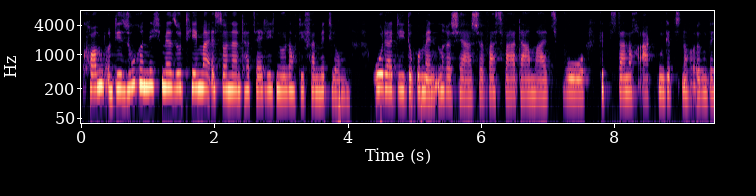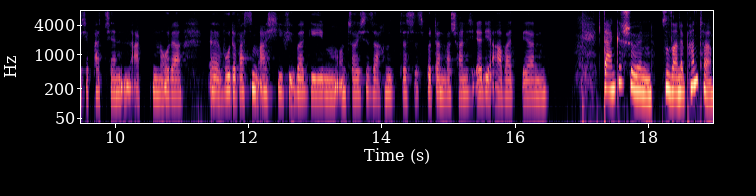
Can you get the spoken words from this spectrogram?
kommt und die Suche nicht mehr so Thema ist, sondern tatsächlich nur noch die Vermittlung oder die Dokumentenrecherche. Was war damals? Wo gibt es da noch Akten? Gibt es noch irgendwelche Patientenakten oder äh, wurde was im Archiv übergeben und solche Sachen? Das ist, wird dann wahrscheinlich eher die Arbeit werden. Dankeschön, Susanne Panther.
